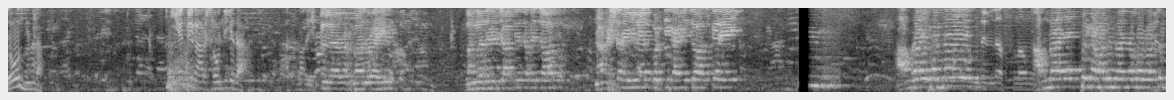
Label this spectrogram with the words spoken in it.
বলবে না। আর সৌদিকে দা। বিসমিল্লাহির রহমানির রহিম। বাংলাদেশ জাতীয়তাবাদী দল নাটেশ্বর ইউনিয়ন কর্তৃক আয়োজিত আজকের এই আমরা এখানে আমরা এক থেকে আমাদের নয় নম্বর বক্তব্য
